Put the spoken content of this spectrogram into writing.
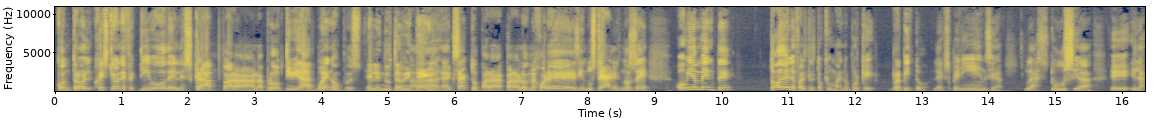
control, gestión efectivo del scrap para la productividad. Bueno, pues En la industria retail. Ah, exacto, para, para los mejores industriales, no sé. Obviamente, todavía le falta el toque humano porque, repito, la experiencia, la astucia, eh, la,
